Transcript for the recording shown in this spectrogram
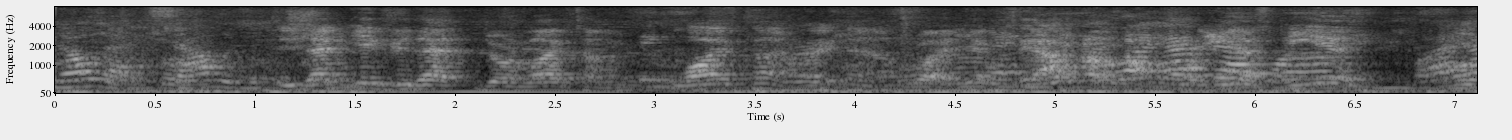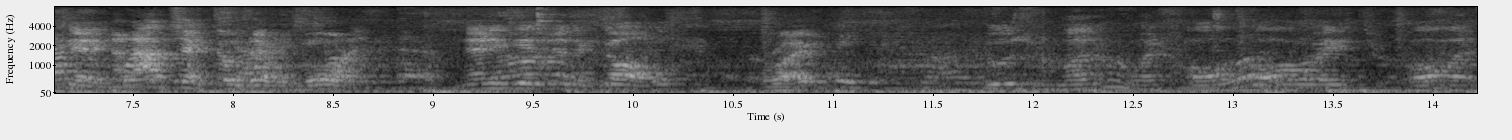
No, that salad was. That gives you that during lifetime. live time right now. Right, yeah, see, I'm, I'm, I'm for E ESPN, Okay, and I check those every morning. then he gives you the golf, Right. who's went, went all, all the way through, all that.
